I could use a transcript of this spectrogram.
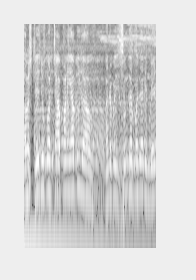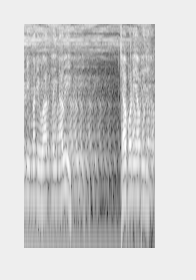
હવે સ્ટેજ ઉપર ચા પાણી આપી જાઓ. અને પછી સુંદર મજાની મેલડી માની વાત લઈને આવી. ચા પાણી આપી જાઓ.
